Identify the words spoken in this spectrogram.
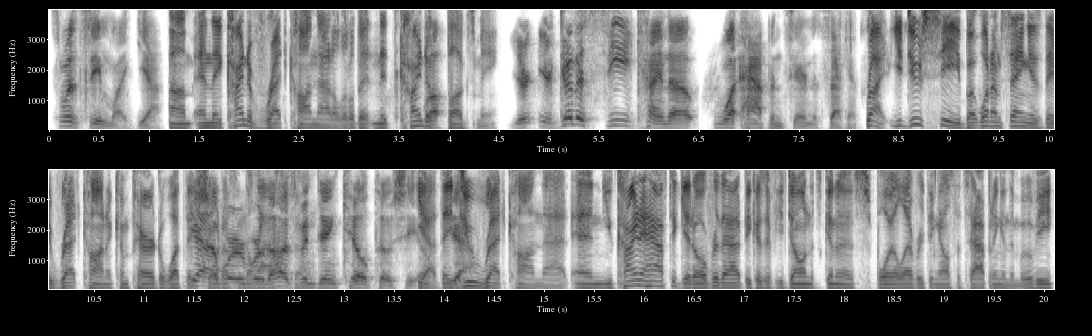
that's what it seemed like. Yeah, Um, and they kind of retcon that a little bit, and it kind Well- of bugs me. you're you're gonna see kind of what happens here in a second. Right, you do see, but what I'm saying is they retcon it compared to what they yeah, showed us where, in the where last the husband film. didn't kill Toshio. Yeah, they do retcon that, and you kind of have to get over that because if you don't, it's going to spoil everything else that's happening in the movie.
